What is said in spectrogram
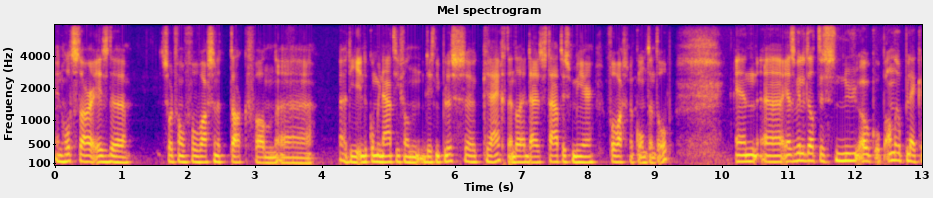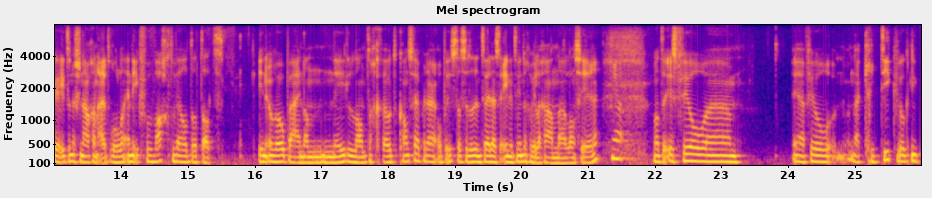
En Hotstar is de soort van volwassene tak van. die je in de combinatie van Disney Plus krijgt. En daar, daar staat dus meer volwassene content op. En ja, ze willen dat dus nu ook op andere plekken internationaal gaan uitrollen. En ik verwacht wel dat dat in Europa en dan Nederland een grote kans hebben daarop is. Dat ze dat in 2021 willen gaan eh, lanceren. Ja, Want er is veel, eh, ja, veel nou, kritiek, wil ik niet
